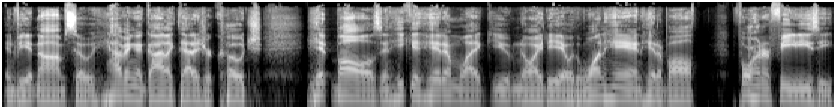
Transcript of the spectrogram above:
in Vietnam, so having a guy like that as your coach hit balls, and he could hit them like you have no idea with one hand, hit a ball 400 feet easy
